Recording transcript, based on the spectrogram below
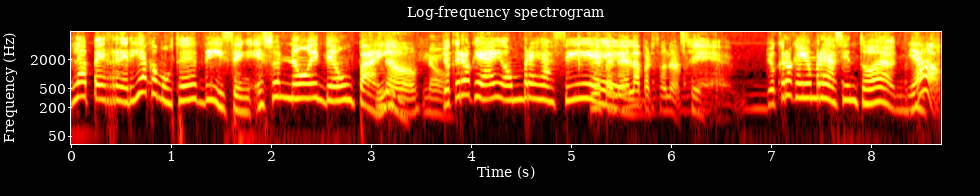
la perrería, como ustedes dicen, eso no es de un país. No, no. Yo creo que hay hombres así. Depende eh, de la persona. Sí. Yo creo que hay hombres así en todas. Ya.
